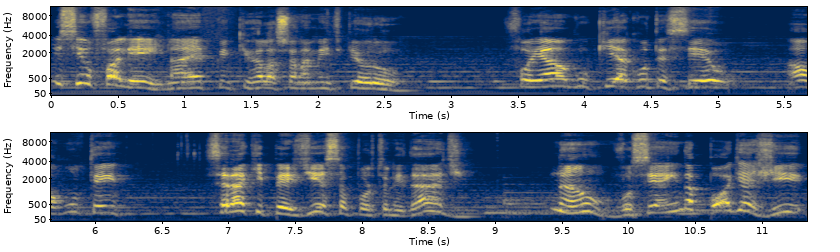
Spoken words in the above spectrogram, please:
e se eu falhei na época em que o relacionamento piorou? Foi algo que aconteceu há algum tempo. Será que perdi essa oportunidade? Não, você ainda pode agir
